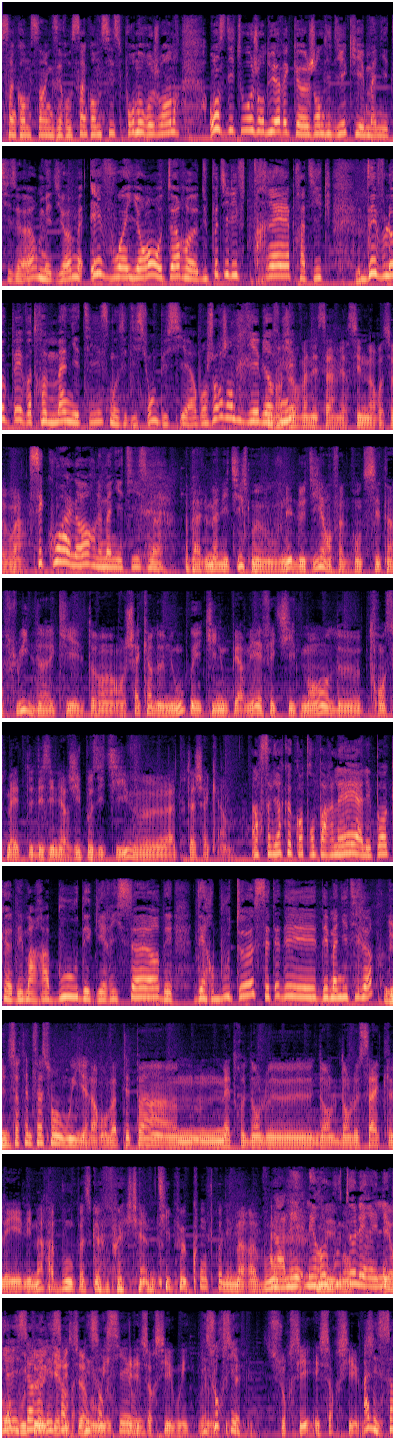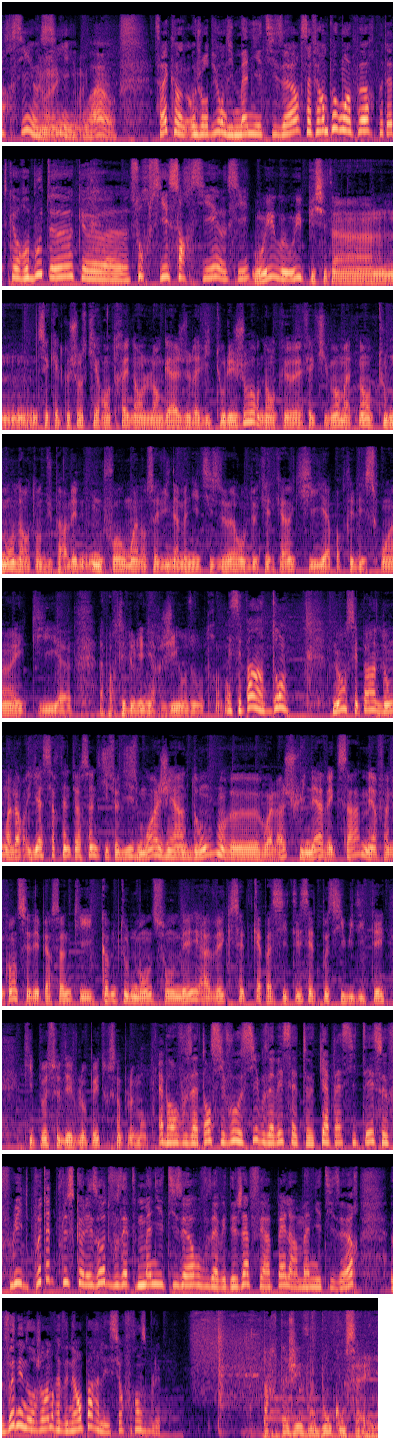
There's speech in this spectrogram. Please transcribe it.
055 056 pour nous rejoindre. On se dit tout aujourd'hui avec euh, Jean Didier qui est magnétiseur, médium et voyant, auteur euh, du petit livre très pratique Développer votre magnétisme aux éditions Bussière. Bonjour Jean Didier, bienvenue. Bonjour Vanessa, merci de me recevoir. C'est quoi alors le magnétisme? Bah, le magnétisme, vous venez de le dire, en fin de compte, c'est un fluide qui est en, chacun de nous et qui nous permet effectivement de transmettre des énergies positives euh, à tout à chacun. Alors ça veut dire que quand on parlait à l'époque des marabouts, des guérisseurs, des, des rebouteuses, c'était des, des magnétiseurs? D'une certaine façon, oui. Alors on va peut-être pas euh, mettre dans le dans, dans le sac les, les marabouts parce que moi j'ai un petit peu contre les marabouts. Alors les, les rebouteux, les, les, guérisseurs et les, guérisseurs, sorciers, oui. Et les sorciers, oui. Les sourciers Sourciers et sorciers aussi. Ah, les sorciers aussi. Waouh. C'est vrai qu'aujourd'hui on dit magnétiseur, ça fait un peu moins peur peut-être que rebouteux, que euh, sourcier, sorcier aussi. Oui, oui, oui. Puis c'est un, c'est quelque chose qui est rentré dans le langage de la vie de tous les jours. Donc euh, effectivement maintenant tout le monde a entendu parler une fois au moins dans sa vie d'un magnétiseur ou de quelqu'un qui apportait des soins et qui a apportait de l'énergie aux autres. Mais c'est pas un don. Non, c'est pas un don. Alors il y a certaines personnes qui se disent moi j'ai un don, euh, voilà, je suis né avec ça. Mais en fin de compte, c'est des personnes qui, comme tout le monde, sont nées avec cette capacité, cette possibilité qui peut se développer tout simplement. Eh ben, on vous attend si vous aussi vous avez cette capacité, ce fluide, peut-être plus que les autres, vous êtes magnétiseur ou vous avez déjà fait appel à un magnétiseur. Venez nous rejoindre et venez en parler sur France Bleu. Partagez vos bons conseils.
